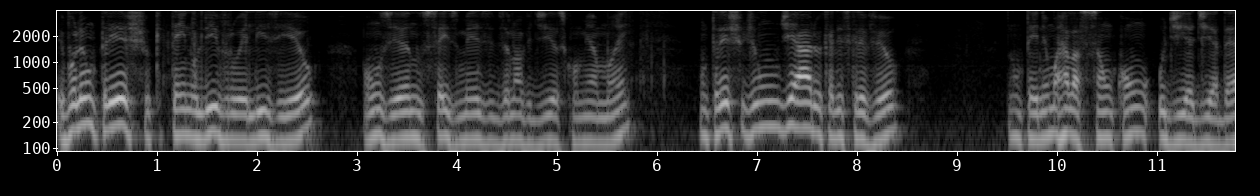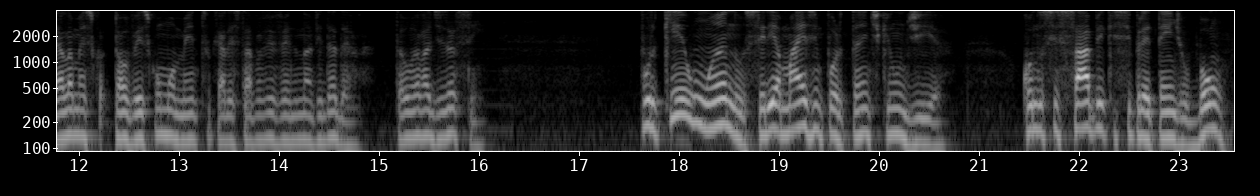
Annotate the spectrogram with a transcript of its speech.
Eu vou ler um trecho que tem no livro Elise e Eu, 11 anos, 6 meses e 19 dias com minha mãe, um trecho de um diário que ela escreveu. Não tem nenhuma relação com o dia a dia dela, mas talvez com o momento que ela estava vivendo na vida dela. Então ela diz assim: Por que um ano seria mais importante que um dia? Quando se sabe que se pretende o bom,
